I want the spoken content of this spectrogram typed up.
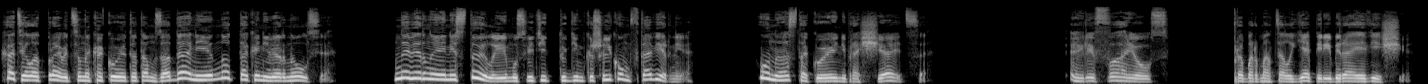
хотел отправиться на какое-то там задание, но так и не вернулся. Наверное, не стоило ему светить тугим кошельком в таверне. У нас такое не прощается. «Элифариус», — пробормотал я, перебирая вещи.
